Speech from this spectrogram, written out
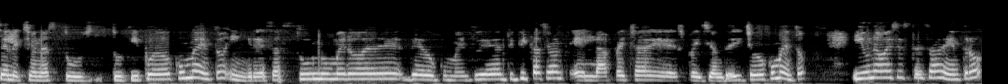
seleccionas tu, tipo de documento, ingresas tu número de, de, documento de identificación en la fecha de expedición de dicho documento y una vez estés adentro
